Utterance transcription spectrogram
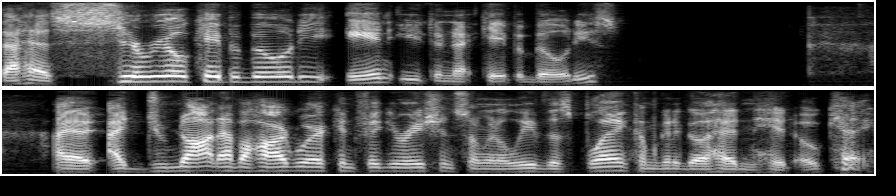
that has serial capability and Ethernet capabilities. I, I do not have a hardware configuration, so I'm going to leave this blank. I'm going to go ahead and hit OK.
